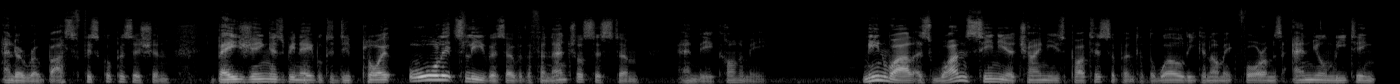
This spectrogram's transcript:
and a robust fiscal position, Beijing has been able to deploy all its levers over the financial system and the economy. Meanwhile, as one senior Chinese participant at the World Economic Forum's annual meeting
